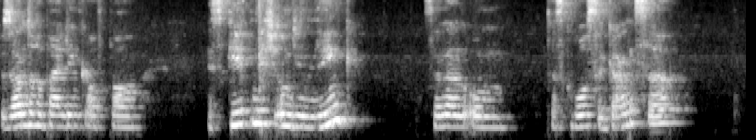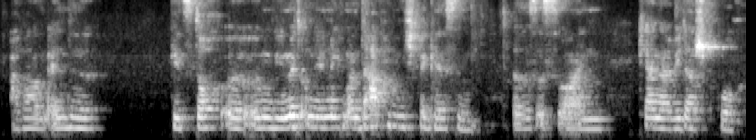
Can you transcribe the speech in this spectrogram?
Besondere bei Linkaufbau. Es geht nicht um den Link, sondern um das große Ganze. Aber am Ende geht es doch äh, irgendwie mit um den Link. Man darf ihn nicht vergessen. Also es ist so ein kleiner Widerspruch.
